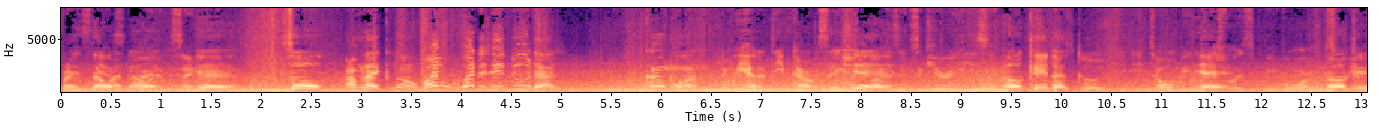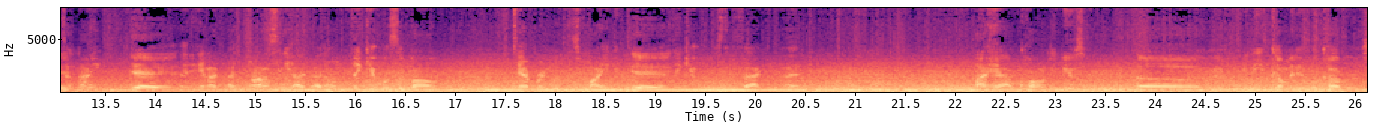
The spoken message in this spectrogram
friends. That Yes, one, that I one. am the yeah. So I'm like, no, why, why did he do that? Come on. And we had a deep conversation Yeah. about his insecurities. Okay, that's good. he, he told me Yeah. this was before. Okay. Tonight, Yeah. and I, I honestly, I, I don't think it was about tampering with his mic. Yeah. I think it was the fact that I have quality music. Uh, And he's coming in with covers.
